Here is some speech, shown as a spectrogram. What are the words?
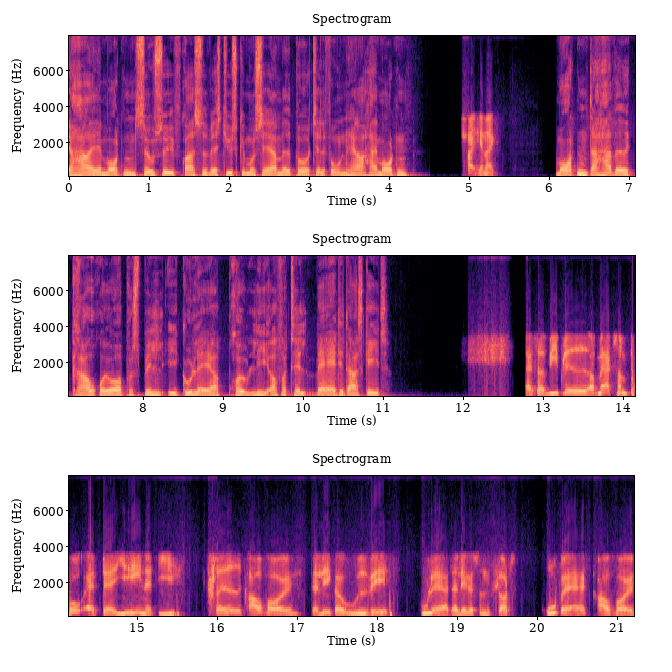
Jeg har øh, Morten Søvsø fra Sydvestjyske Museer med på telefonen her. Hej Morten. Hej Henrik. Morten, der har været gravrøver på spil i Gullager. Prøv lige at fortælle, hvad er det, der er sket? Altså, vi er blevet opmærksom på, at der i en af de fredede gravhøje, der ligger ude ved Gullager, der ligger sådan en flot gruppe af gravhøje,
